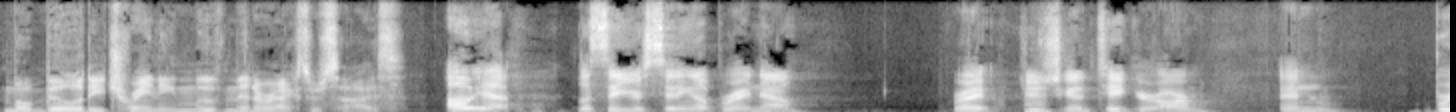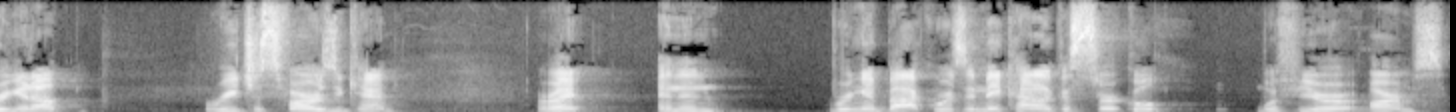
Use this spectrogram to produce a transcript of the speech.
mobility training movement or exercise. Oh yeah. Let's say you're sitting up right now, right? You're mm-hmm. just gonna take your arm and bring it up, reach as far as you can, right? And then bring it backwards and make kind of like a circle with your arms,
